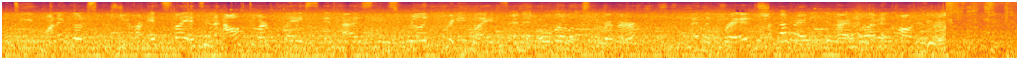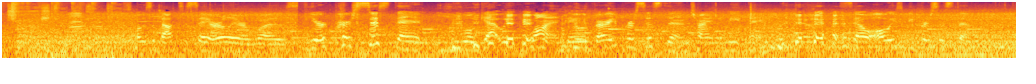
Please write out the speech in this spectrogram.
Do you want to go to It's like it's an outdoor place. It has these really pretty lights and it overlooks the river and the bridge. I'm not ready. All right, well, let me call an Uber. I was about to say earlier was, if you're persistent, you will get what you want. They were very persistent in trying to meet me. So always be persistent.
